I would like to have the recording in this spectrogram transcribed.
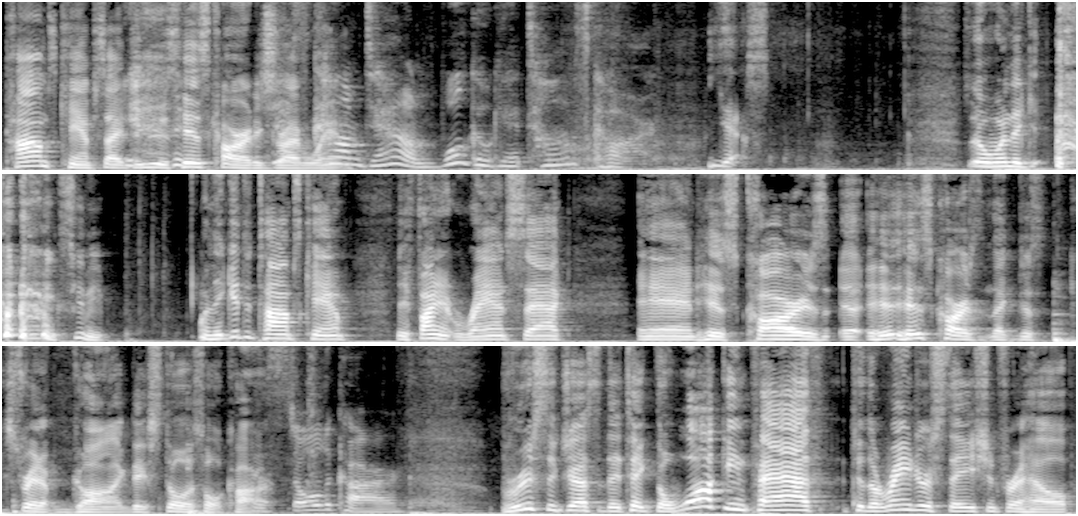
Tom's campsite to use his car to just drive away. calm down we'll go get tom's car Yes. So when they get, excuse me, when they get to Tom's camp, they find it ransacked, and his car is uh, his, his car is like just straight up gone. Like they stole his whole car. stole the car Bruce suggested they take the walking path to the ranger station for help,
